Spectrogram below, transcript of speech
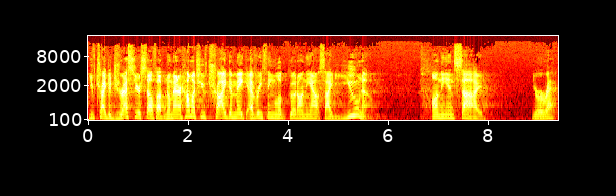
you've tried to dress yourself up, no matter how much you've tried to make everything look good on the outside, you know on the inside you're a wreck.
